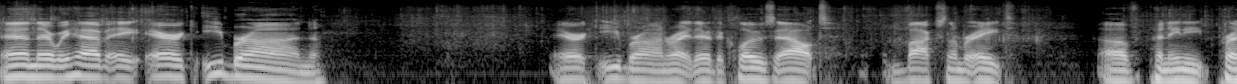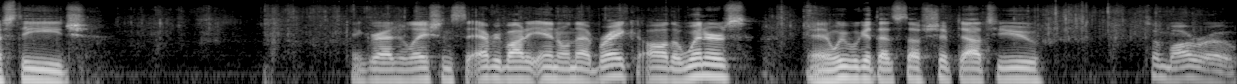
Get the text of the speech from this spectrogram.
And there we have a Eric Ebron. Eric Ebron right there to close out box number eight of Panini Prestige. Congratulations to everybody in on that break, all the winners, and we will get that stuff shipped out to you tomorrow.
